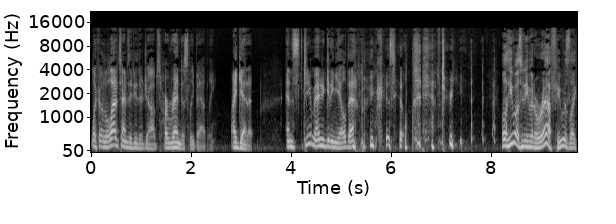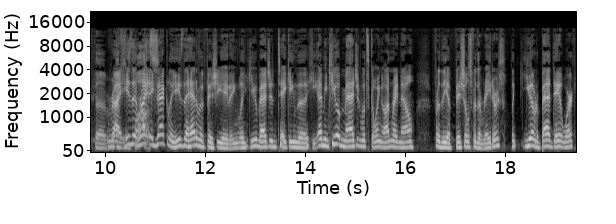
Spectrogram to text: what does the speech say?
Look, a lot of times they do their jobs horrendously badly. I get it. And can you imagine getting yelled at by Chris Hill after you? Well, he wasn't even a ref. He was like the Right, he's the boss. right exactly. He's the head of officiating. Like, can you imagine taking the? He, I mean, can you imagine what's going on right now for the officials for the Raiders? Like, you have a bad day at work.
